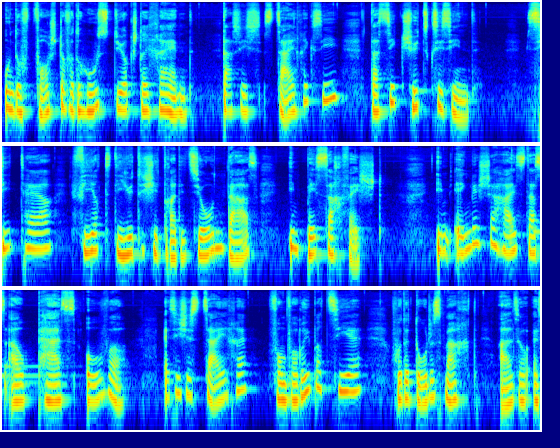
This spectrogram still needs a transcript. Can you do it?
und auf die Pfosten der Haustür gestrichen haben. Das war das Zeichen, dass sie geschützt sind. Seither feiert die jüdische Tradition das im Pessachfest. Im Englischen heißt das auch Passover. Es ist ein Zeichen vom Vorüberziehen von der Todesmacht, also ein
